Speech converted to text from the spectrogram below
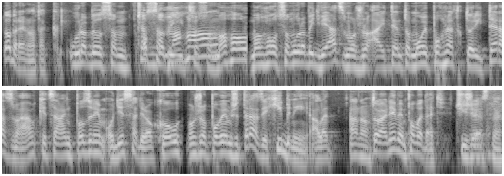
Dobre, no tak urobil som Čo som období, čo mohol? som mohol. Mohol som urobiť viac, možno aj tento môj pohľad, ktorý teraz mám, keď sa naň pozriem o 10 rokov, možno poviem, že teraz je chybný, ale Áno. to ja neviem povedať. Čiže Jasné.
